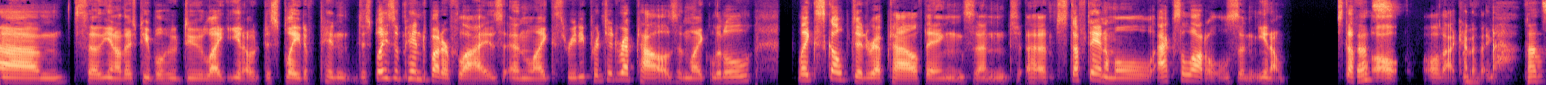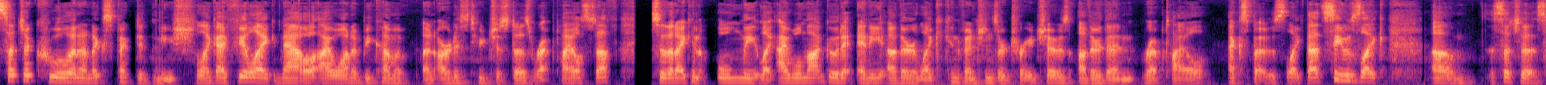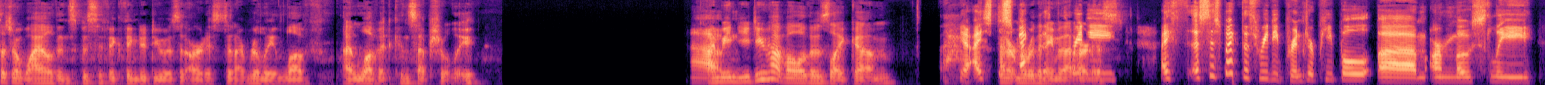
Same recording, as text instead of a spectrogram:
Um so you know there's people who do like, you know, displayed of pin displays of pinned butterflies and like 3D printed reptiles and like little like sculpted reptile things and uh stuffed animal axolotls and you know stuff That's- all all that kind of thing. That's such a cool and unexpected niche. Like, I feel like now I want to become a, an artist who just does reptile stuff, so that I can only like I will not go to any other like conventions or trade shows other than reptile expos. Like that seems like um such a such a wild and specific thing to do as an artist, and I really love I love it conceptually. I Um, mean, you do have all of those like um. Yeah, I I don't remember the name of that artist. I, I suspect the 3D printer people um are mostly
